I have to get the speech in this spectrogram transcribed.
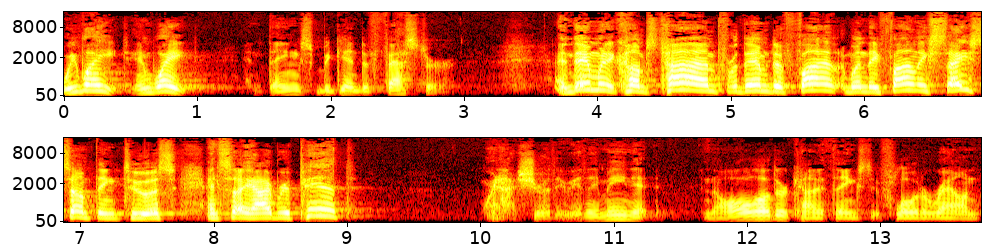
We wait and wait, and things begin to fester. And then when it comes time for them to find, when they finally say something to us and say, I repent, we're not sure they really mean it. And all other kind of things that float around.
